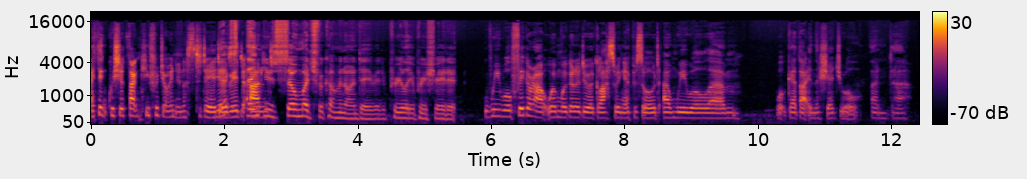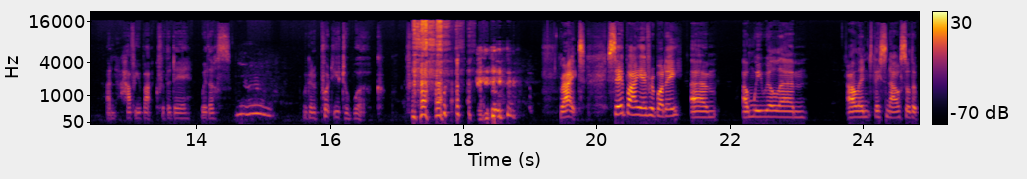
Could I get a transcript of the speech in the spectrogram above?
I think we should thank you for joining us today, Yes, David. thank and you so much for coming on, David. I really appreciate it. we will figure out when we're going to do a Glasswing episode, and we will um, we'll get that in the schedule and uh, and have you back for the day with us. We're going to put you to work. Right. Say bye, everybody. Um, and we will. Um, I'll end this now so that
